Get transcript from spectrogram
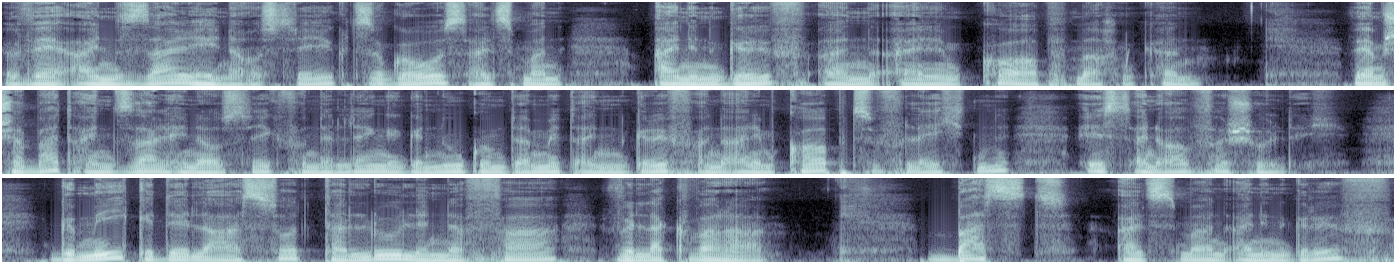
Wer ein Seil hinausträgt, so groß, als man einen Griff an einem Korb machen kann. Wer am Schabbat ein Seil hinausträgt von der Länge genug, um damit einen Griff an einem Korb zu flechten, ist ein Opfer schuldig. Gemi kedela asot talul nafa velakvara bast, als man einen Griff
